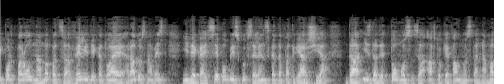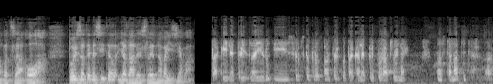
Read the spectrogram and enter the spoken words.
и портпарол на МПЦ вели дека тоа е радосна вест и дека е се поблиску Вселенската патриаршија да издаде томос за автокефалноста на МПЦ ОА. Тој за тебе сител ја даде следнава изјава. Така и не призна и, и Српска православна црква, така не препорачува и на на.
